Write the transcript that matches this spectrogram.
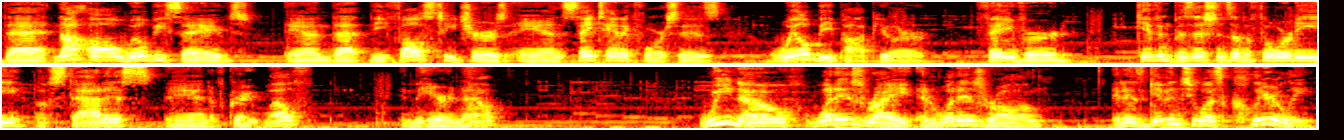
That not all will be saved and that the false teachers and satanic forces will be popular, favored, given positions of authority, of status, and of great wealth in the here and now. We know what is right and what is wrong. It is given to us clearly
